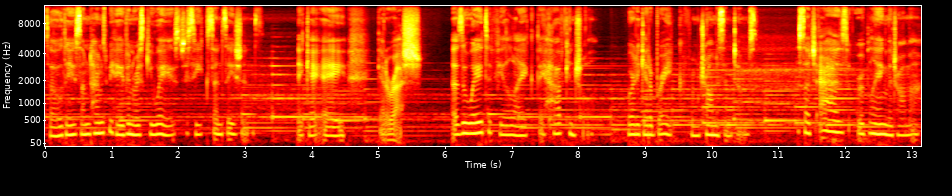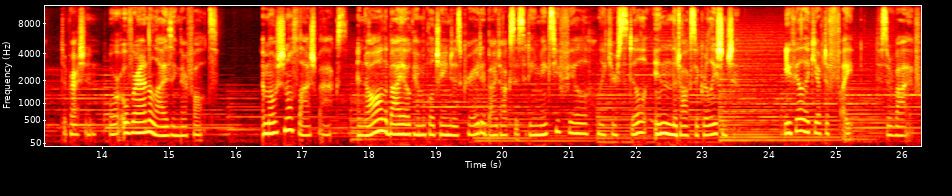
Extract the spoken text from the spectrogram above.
so they sometimes behave in risky ways to seek sensations, AKA get a rush, as a way to feel like they have control or to get a break from trauma symptoms, such as replaying the trauma, depression, or overanalyzing their faults. Emotional flashbacks and all the biochemical changes created by toxicity makes you feel like you're still in the toxic relationship. You feel like you have to fight to survive,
